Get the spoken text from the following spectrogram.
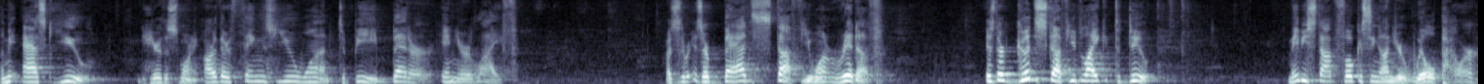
Let me ask you here this morning are there things you want to be better in your life? Is there, is there bad stuff you want rid of? Is there good stuff you'd like to do? Maybe stop focusing on your willpower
